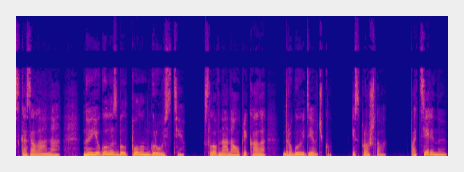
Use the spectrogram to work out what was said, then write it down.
сказала она, но ее голос был полон грусти, словно она упрекала другую девочку из прошлого, потерянную,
